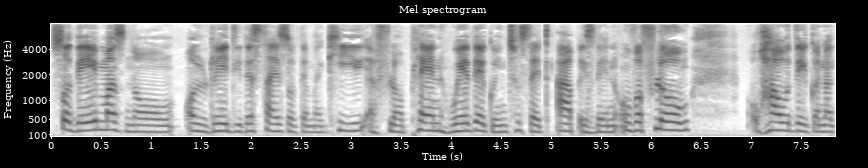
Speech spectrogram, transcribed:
so they must know already the size of the marquee, a floor plan, where they're going to set up, is there an overflow, how they're going to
